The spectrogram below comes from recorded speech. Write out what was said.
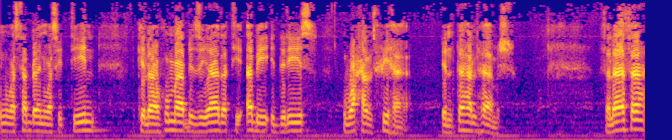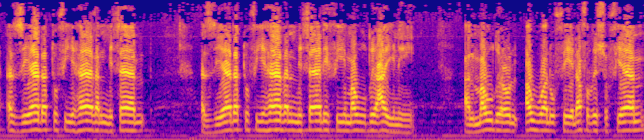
وسبع وستين كلاهما بزيادة أبي إدريس وحذفها. انتهى الهامش. ثلاثة الزيادة في هذا المثال الزيادة في هذا المثال في موضعين الموضع الأول في لفظ سفيان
